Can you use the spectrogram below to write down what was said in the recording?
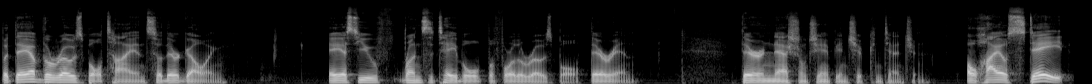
but they have the Rose Bowl tie in, so they're going. ASU runs the table before the Rose Bowl. They're in. They're in national championship contention. Ohio State,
